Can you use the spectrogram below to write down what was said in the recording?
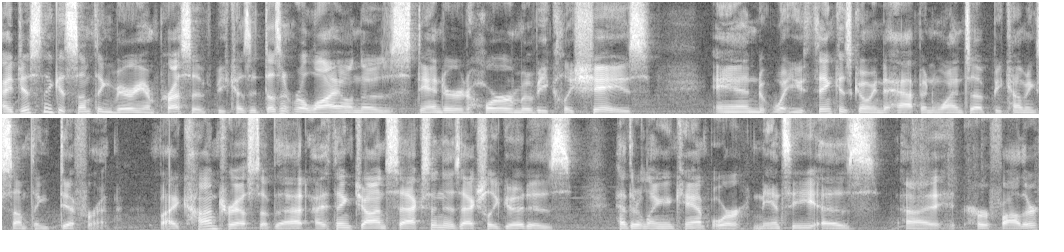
I just think it's something very impressive because it doesn't rely on those standard horror movie cliches, and what you think is going to happen winds up becoming something different. By contrast of that, I think John Saxon is actually good as Heather Langenkamp or Nancy as uh, her father.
